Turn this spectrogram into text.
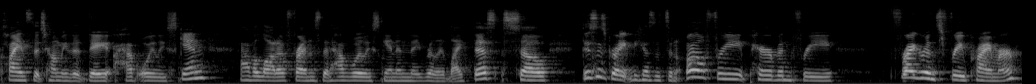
clients that tell me that they have oily skin. I have a lot of friends that have oily skin and they really like this. So this is great because it's an oil-free, paraben-free, fragrance-free primer.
